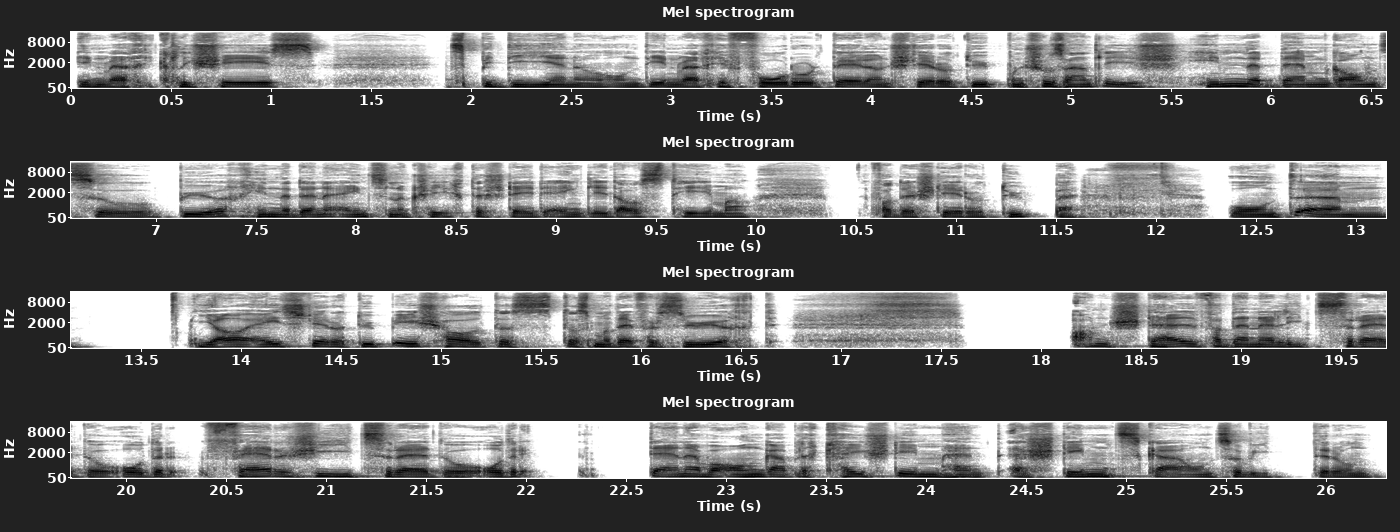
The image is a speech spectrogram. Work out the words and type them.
irgendwelche Klischees zu bedienen und irgendwelche Vorurteile und Stereotypen. Und schlussendlich ist hinter dem ganzen Buch, hinter den einzelnen Geschichten steht eigentlich das Thema von der Stereotypen. Und ähm, ja, ein Stereotyp ist halt, dass, dass man dann versucht, anstelle von diesen Leuten zu reden oder verschieden zu reden oder denen, die angeblich keine Stimme haben, eine Stimme zu geben und so weiter. Und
